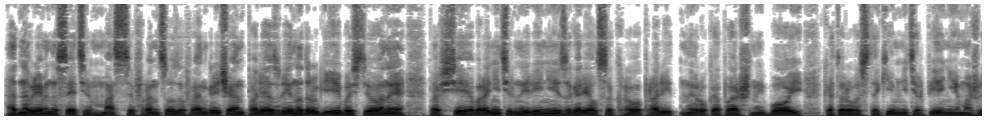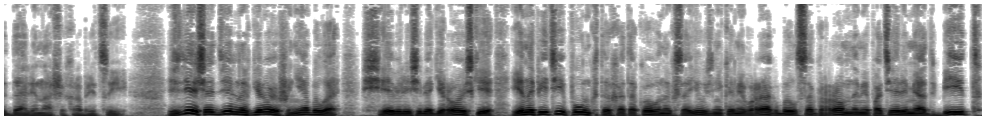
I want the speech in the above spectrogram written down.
Одновременно с этим массы французов и англичан полезли и на другие бастионы. По всей оборонительной линии загорелся кровопролитный рукопашный бой, которого с таким нетерпением ожидали наши храбрецы. Здесь отдельных героев не было, все вели себя геройски, и на пяти пунктах, атакованных союзниками, враг был с огромными потерями отбит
